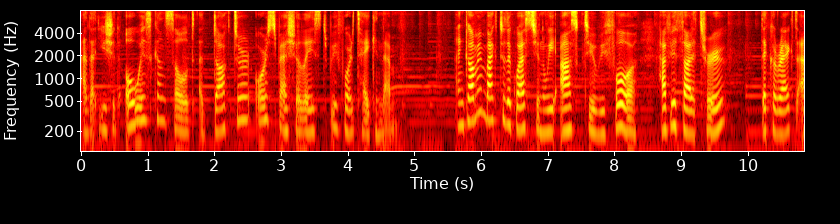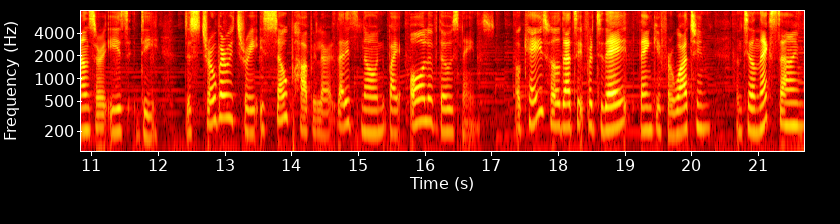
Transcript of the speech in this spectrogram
and that you should always consult a doctor or specialist before taking them. And coming back to the question we asked you before, have you thought it through? The correct answer is D. The strawberry tree is so popular that it's known by all of those names. Okay, so that's it for today. Thank you for watching. Until next time.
